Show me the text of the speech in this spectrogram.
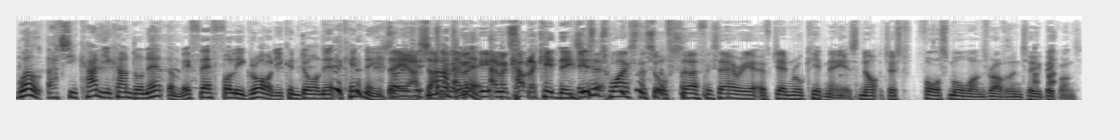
well, that's you can you can donate them if they're fully grown. You can donate the kidneys. There you It's are, mad, have, it? a, have a couple of kidneys. It's twice the sort of surface area of general kidney. It's not just four small ones rather than two big ones.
